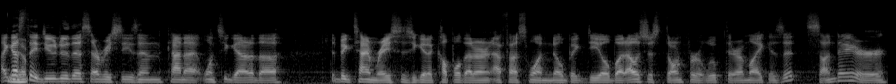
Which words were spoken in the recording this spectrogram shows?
I guess Yep. they do do this every season. Kind of once you get out of the the big time races, you get a couple that are in FS1, no big deal. But I was just thrown for a loop there. I'm like, is it Sunday or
